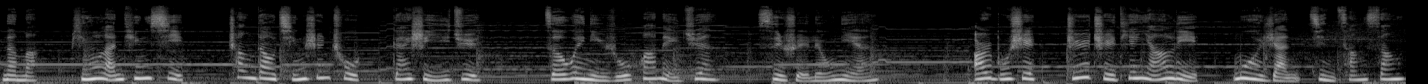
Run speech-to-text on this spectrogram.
那么凭栏听戏，唱到情深处，该是一句“则为你如花美眷，似水流年”，而不是“咫尺天涯里，墨染尽沧桑，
